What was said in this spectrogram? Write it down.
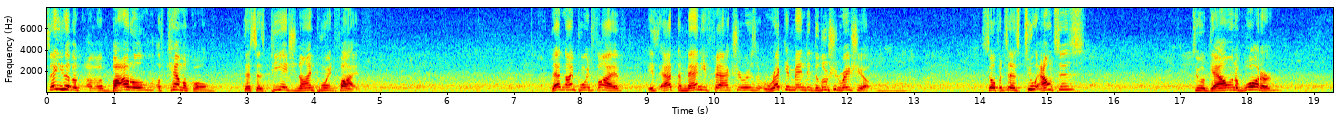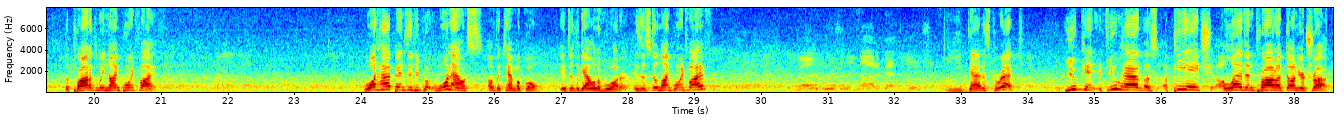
Say you have a, a, bottle of chemical that says pH 9.5. That 9.5 is at the manufacturer's recommended dilution ratio. So if it says two ounces to a gallon of water, the product will be 9.5. What happens if you put one ounce of the chemical into the gallon of water? Is it still 9.5? No, usually not at that dilution. That is correct. You can, if you have a, a pH 11 product on your truck,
